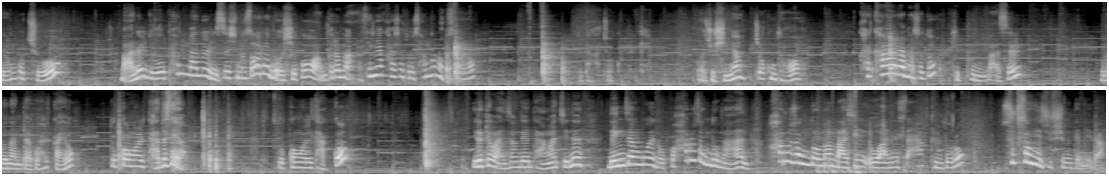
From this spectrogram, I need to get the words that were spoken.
홍고추. 마늘도 편 마늘 있으시면 썰어 넣으시고 안 그러면 생략하셔도 상관없어요. 넣어주시면 조금 더 칼칼하면서도 깊은 맛을 우러난다고 할까요? 뚜껑을 닫으세요. 뚜껑을 닫고 이렇게 완성된 장아찌는 냉장고에 넣고 하루 정도만 하루 정도만 맛이 이 안에 싹 들도록 숙성해 주시면 됩니다.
